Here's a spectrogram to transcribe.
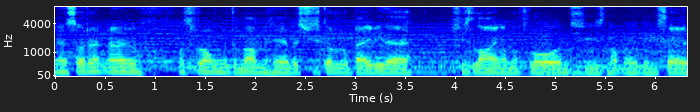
Yeah, so I don't know what's wrong with the mum here, but she's got a little baby there. She's lying on the floor and she's not moving, so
